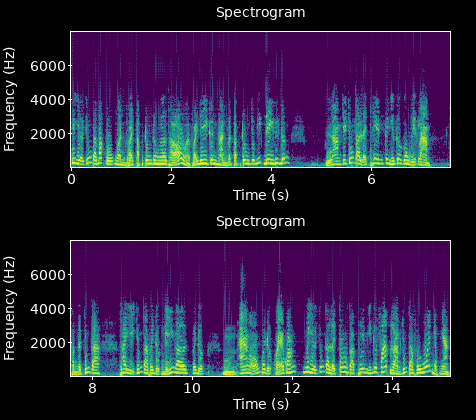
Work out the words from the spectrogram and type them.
bây giờ chúng ta bắt buộc mình phải tập trung trong hơi thở phải đi kinh hành phải tập trung cho biết đi biết đứng. Làm cho chúng ta lại thêm cái những cái công việc làm. Thành ra chúng ta thay vì chúng ta phải được nghỉ ngơi phải được um, an ổn phải được khỏe khoắn bây giờ chúng ta lại tu tập thêm những cái pháp làm chúng ta phải quá nhọc nhằn.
